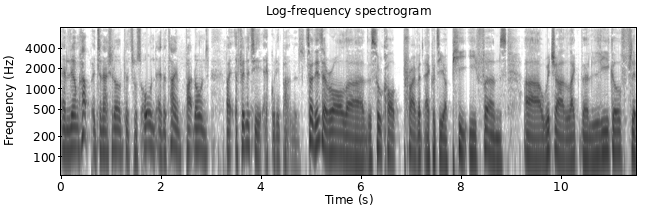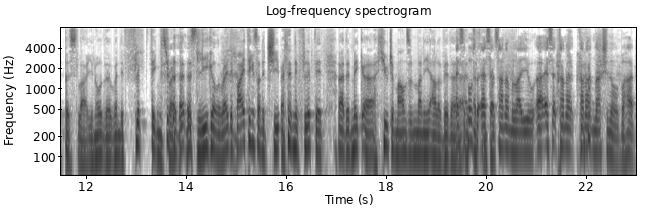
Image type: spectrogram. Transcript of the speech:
and Leong Hup International, that was owned at the time, part owned by Affinity Equity Partners. So these are all uh, the so-called private equity or PE firms, uh, which are like the legal flippers, la, You know, the, when they flip things, right? that, that's legal, right? They buy things on the cheap and then they flip it. Uh, they make uh, huge amounts of money out of it. Uh, As opposed at- to Asset Tanah Melayu, uh, Asset Tanah, Tanah National Berhad,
